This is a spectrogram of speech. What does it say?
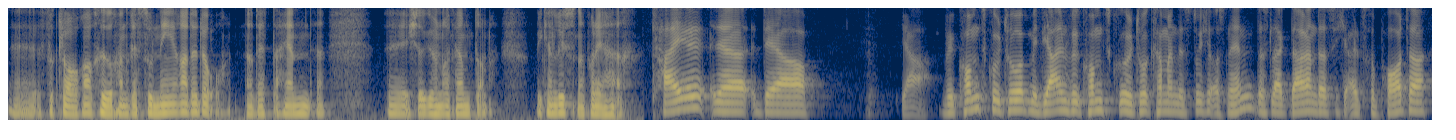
eh, förklarar hur han resonerade då, när detta hände eh, 2015. Vi kan lyssna på det här. Teil der, der ja, Willkommenskultur, medialen Willkommenskultur kann man das durchaus nennen. Das lag daran, dass ich als Reporter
